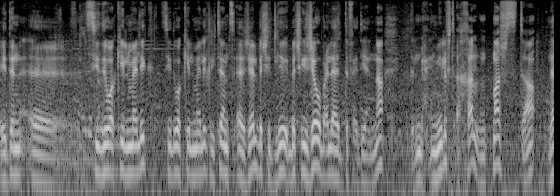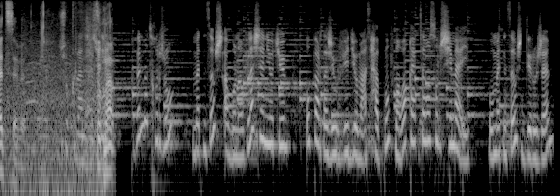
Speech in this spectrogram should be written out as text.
اذا آه سيدي وكيل الملك سيدي وكيل الملك التمس أجل باش باش يجاوب على هذا الدفع ديالنا. الملف تأخر من 12 6 لهذا السبب. شكرا جزيلا. قبل ما تخرجوا ما تنسوش ابوناو في لاشين يوتيوب وبارطاجيو la vidéo مع أصحابكم في مواقع التواصل الاجتماعي. وما تنسوش ديروا j'aime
